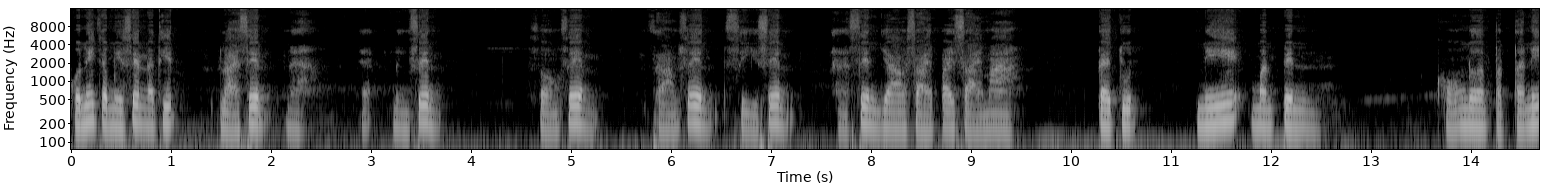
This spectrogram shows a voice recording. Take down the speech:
คนนี้จะมีเส้นอาทิตย์หลายเส้นนะเนี่ยหนึ่งเส้นสองเส้น สามเส้นสี่เส้น เส้นยาวสายไปสายมา แต่จุดนี้มันเป็นของเนินปัตตานิ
